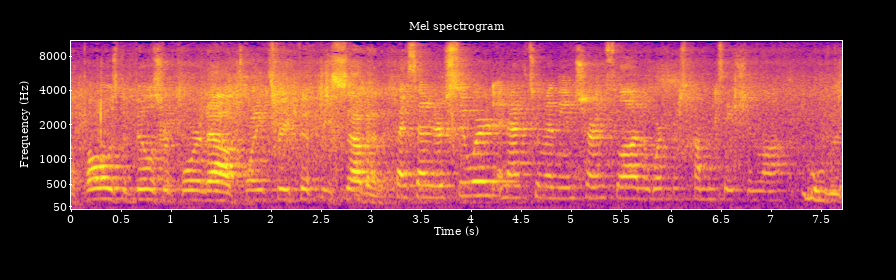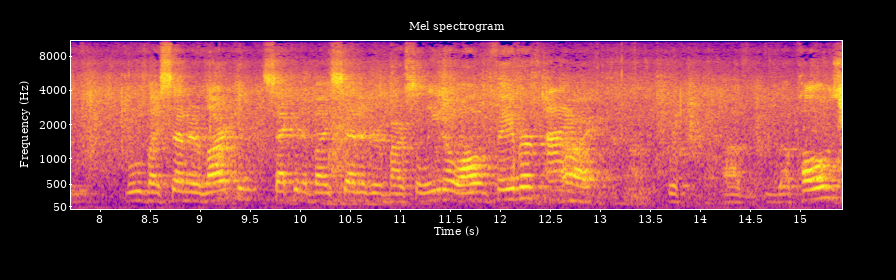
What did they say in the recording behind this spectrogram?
Opposed? The bill is reported out. 2357, By Senator Seward, an act to amend the insurance law and the workers' compensation law. Move it. moved by Senator Larkin, seconded by Senator Marcellino. All in favor? Aye. Uh, Opposed?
